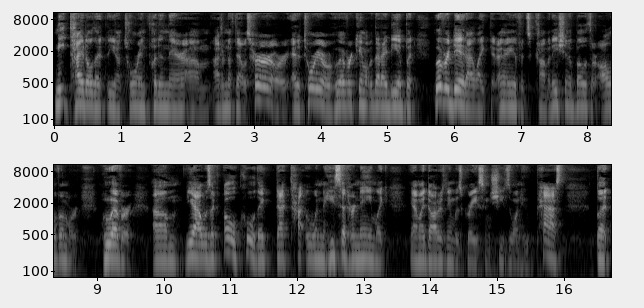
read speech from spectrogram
neat title that you know Torunn put in there. Um, I don't know if that was her or editorial or whoever came up with that idea, but whoever did, I liked it. I don't know if it's a combination of both or all of them or whoever. Um, yeah, I was like, oh, cool. They that t- when he said her name, like, yeah, my daughter's name was Grace, and she's the one who passed, but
